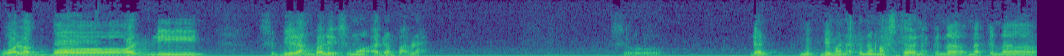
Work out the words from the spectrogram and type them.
waladdallin. Bilang balik semua ada 14 so dan memang nak kena master nak kena nak kena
